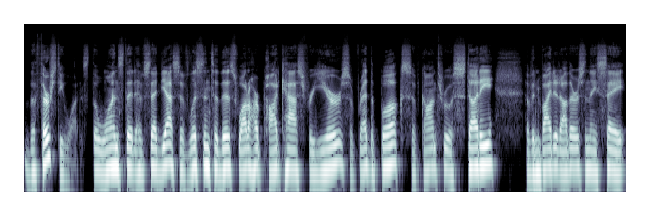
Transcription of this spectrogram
the thirsty ones, the ones that have said yes, have listened to this Wild at Heart podcast for years, have read the books, have gone through a study, have invited others, and they say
